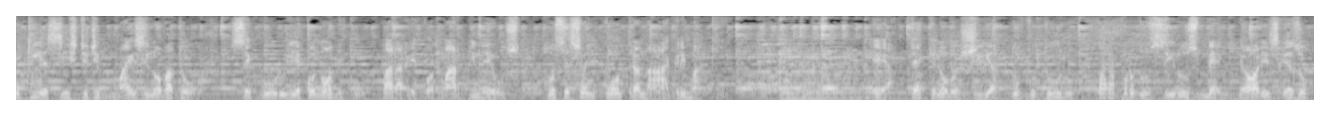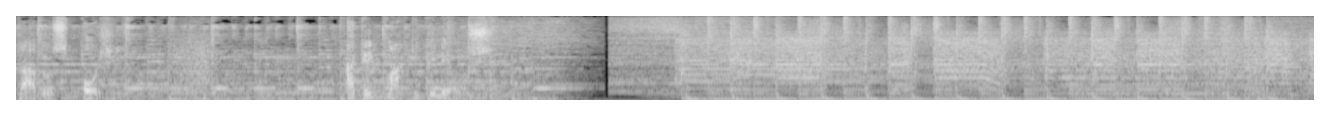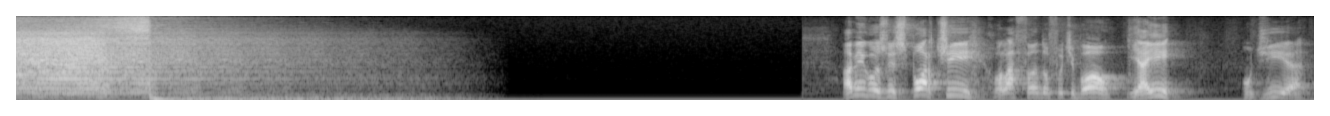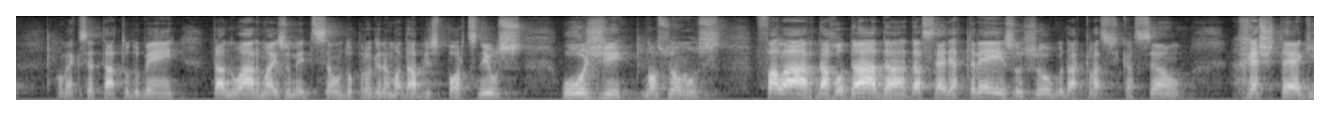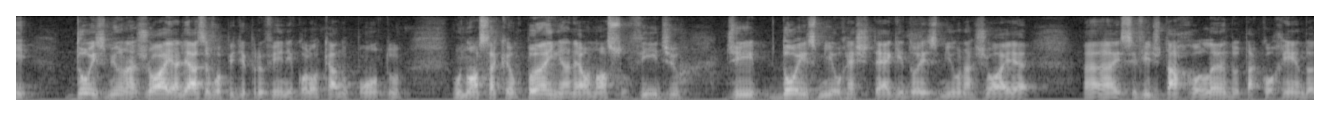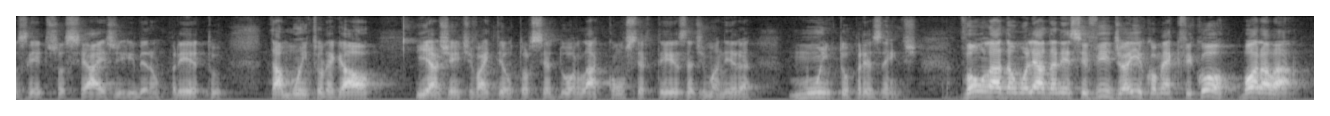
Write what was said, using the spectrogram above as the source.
O que existe de mais inovador, seguro e econômico para reformar pneus, você só encontra na Agrimac. É a tecnologia do futuro para produzir os melhores resultados hoje. Agrimac Pneus. Amigos do esporte, olá fã do futebol, e aí? Bom dia, como é que você tá? Tudo bem? Tá no ar mais uma edição do programa W Sports News. Hoje nós vamos falar da rodada da Série 3, o jogo da classificação, hashtag 2000 na joia. Aliás, eu vou pedir para o Vini colocar no ponto o nossa campanha, né, o nosso vídeo de 2000, hashtag 2000 na joia. Uh, esse vídeo está rolando, está correndo as redes sociais de Ribeirão Preto, está muito legal e a gente vai ter o torcedor lá com certeza de maneira muito presente. Vamos lá dar uma olhada nesse vídeo aí, como é que ficou? Bora lá!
